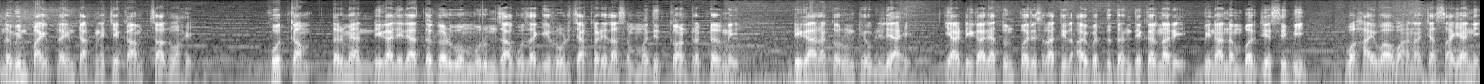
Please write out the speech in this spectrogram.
नवीन पाईपलाईन टाकण्याचे काम चालू आहे. खोदकाम दरम्यान निघालेल्या दगड व मुरुम जागोजागी रोडच्या कडेला संबंधित कॉन्ट्रॅक्टरने ढिगारा करून ठेवलेले आहे. या ढिगाऱ्यातून परिसरातील अवैध धंदे करणारे बिना नंबर जेसीबी व हायवा वाहनाच्या साह्याने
